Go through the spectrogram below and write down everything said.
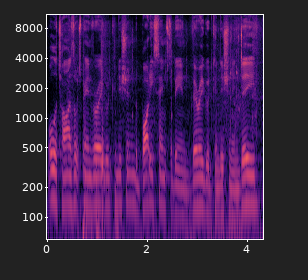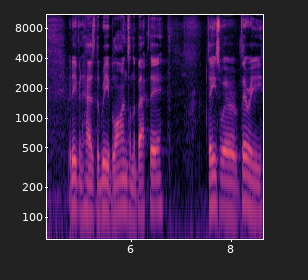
All the tyres looks to be in very good condition. The body seems to be in very good condition indeed. It even has the rear blinds on the back there. These were very,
